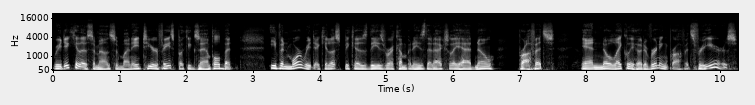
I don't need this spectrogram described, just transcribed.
ridiculous amounts of money to your Facebook example, but even more ridiculous because these were companies that actually had no profits and no likelihood of earning profits for years.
